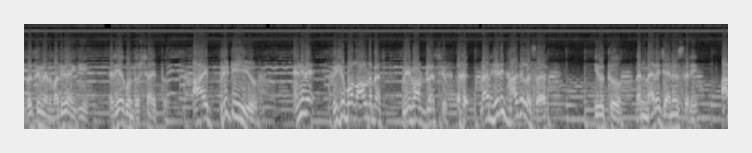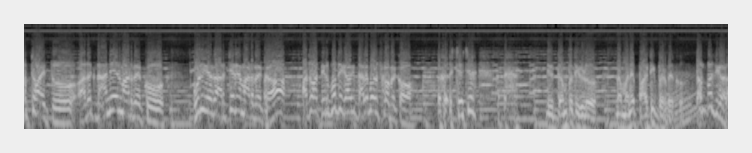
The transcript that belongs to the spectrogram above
ಇವತ್ತಿಗೆ ನನ್ನ ಮದುವೆ ಆಗಿ ಸರಿಯಾಗಿ ಒಂದು ವರ್ಷ ಆಯ್ತು. I pretty you anyway wish you both all the best may God bless you ನಾನು ಹೇಳಿದ್ ಹಾಗಲ್ಲ ಸರ್ ಇವತ್ತು ನನ್ನ ಮ್ಯಾರೇಜ್ ಆನಿವರ್ಸರಿ ಅರ್ಥ ಆಯ್ತು. ಅದಕ್ಕೆ ನಾನೇನ್ ಮಾಡ್ಬೇಕು? ಗುಡಿಗೆ ಅರ್ಚನೆ ಮಾಡ್ಬೇಕಾ? ಅಥವಾ ತಿರುಪತಿಗಾಗಿ ತಲೆ ಬೋಳ್ಸ್ಕೋಬೇಕು? ಚೇಚೆ ನೀವು ದಂಪತಿಗಳು ನಮ್ಮ ಮನೆ ಪಾರ್ಟಿಗೆ ಬರಬೇಕು. ದಂಪತಿಗಳ?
